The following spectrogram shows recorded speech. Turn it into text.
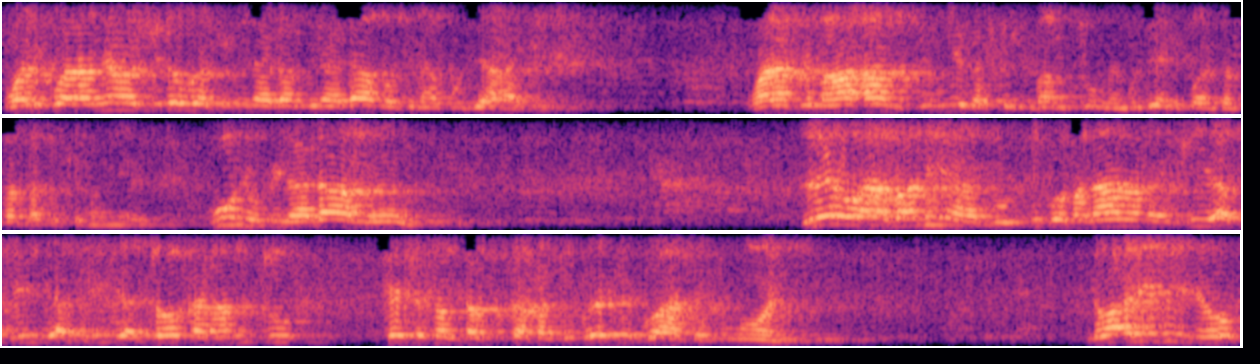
walikuwa na nyoyo kidogo ya kibinadamu binadamu kina wanasema ah msiingie katika nyumba mtume ngojeni kwanza mpaka toke mwenyewe. Huyu binadamu. Leo anavamia tu siku manana anaingia piga piga toka na mtu kesho tutamtafuta katibu wetu kwa hata kumuoni ndio hali ilivyo.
